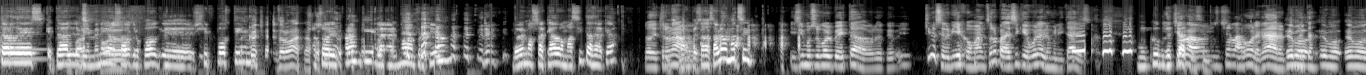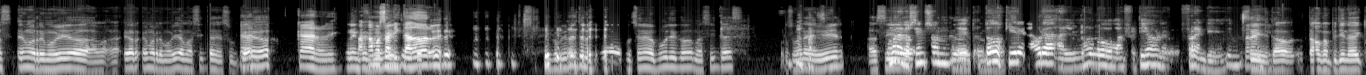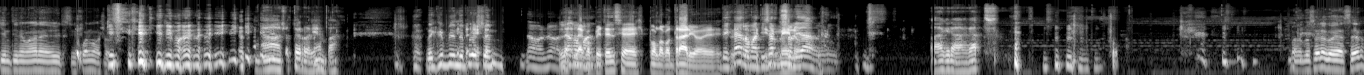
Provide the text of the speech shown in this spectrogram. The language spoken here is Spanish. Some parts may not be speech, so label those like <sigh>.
Buenas tardes, ¿qué tal? Opa, Bienvenidos boludo. a otro podcast de Shitposting. Yo soy Frankie, la nueva anfitrión. Lo hemos sacado masitas de acá. lo destronamos. empezás a hablar, Maxi. Hicimos un golpe de estado, boludo. Quiero ser viejo, man, solo para decir que vuelan los militares. Un club de Hinchar, la- hinchar las bolas, claro. Hemos, hemos, hemos, hemos removido a, hemos removido a Masitas de su Claro. cargo. Claro, bajamos al dictador. <laughs> deberes- Incumplimiento de los deberes del funcionario público, Masitas, por su manera de vivir. Así ¿Cómo eran los Simpsons? Eh, todos quieren ahora al nuevo anfitrión Frankie. Sí, estamos, estamos compitiendo a ver quién tiene más ganas de vivir, si Juan o yo. ¿Qué, <laughs> qué tiene más ganas de vivir? No, yo estoy re bien, pa. The Crippling Esta- Depression. No, no. La, no la competencia es por lo contrario. Es, Dejá es de romantizar tu soledad, boludo. Ah, que era Gats. Bueno, ¿sabes lo que voy a hacer?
